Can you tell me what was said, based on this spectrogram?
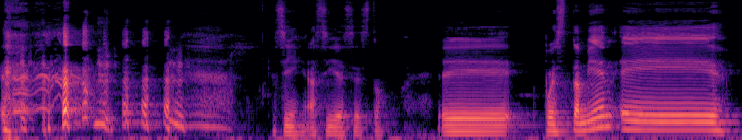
Sí, así es esto. Eh, pues también eh,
